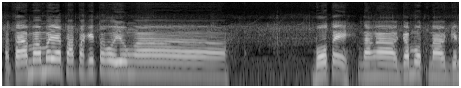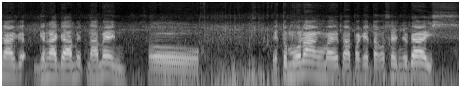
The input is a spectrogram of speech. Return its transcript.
At uh, mamaya papakita ko yung ah, bote ng ah, gamot na ginag- ginagamit namin. So ito muna ang may papakita ko sa inyo guys.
